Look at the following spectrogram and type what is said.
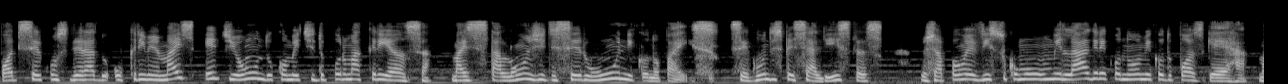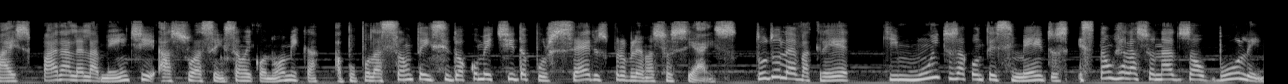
pode ser considerado o crime mais hediondo cometido por uma criança, mas está longe de ser o único no país. Segundo especialistas, o Japão é visto como um milagre econômico do pós-guerra, mas, paralelamente à sua ascensão econômica, a população tem sido acometida por sérios problemas sociais. Tudo leva a crer que muitos acontecimentos estão relacionados ao bullying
